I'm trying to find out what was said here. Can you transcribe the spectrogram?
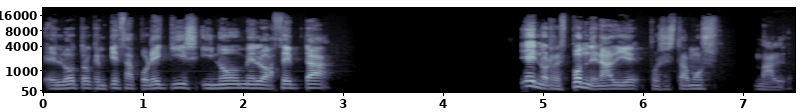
el otro que empieza por X y no me lo acepta. Y ahí no responde nadie, pues estamos mal.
